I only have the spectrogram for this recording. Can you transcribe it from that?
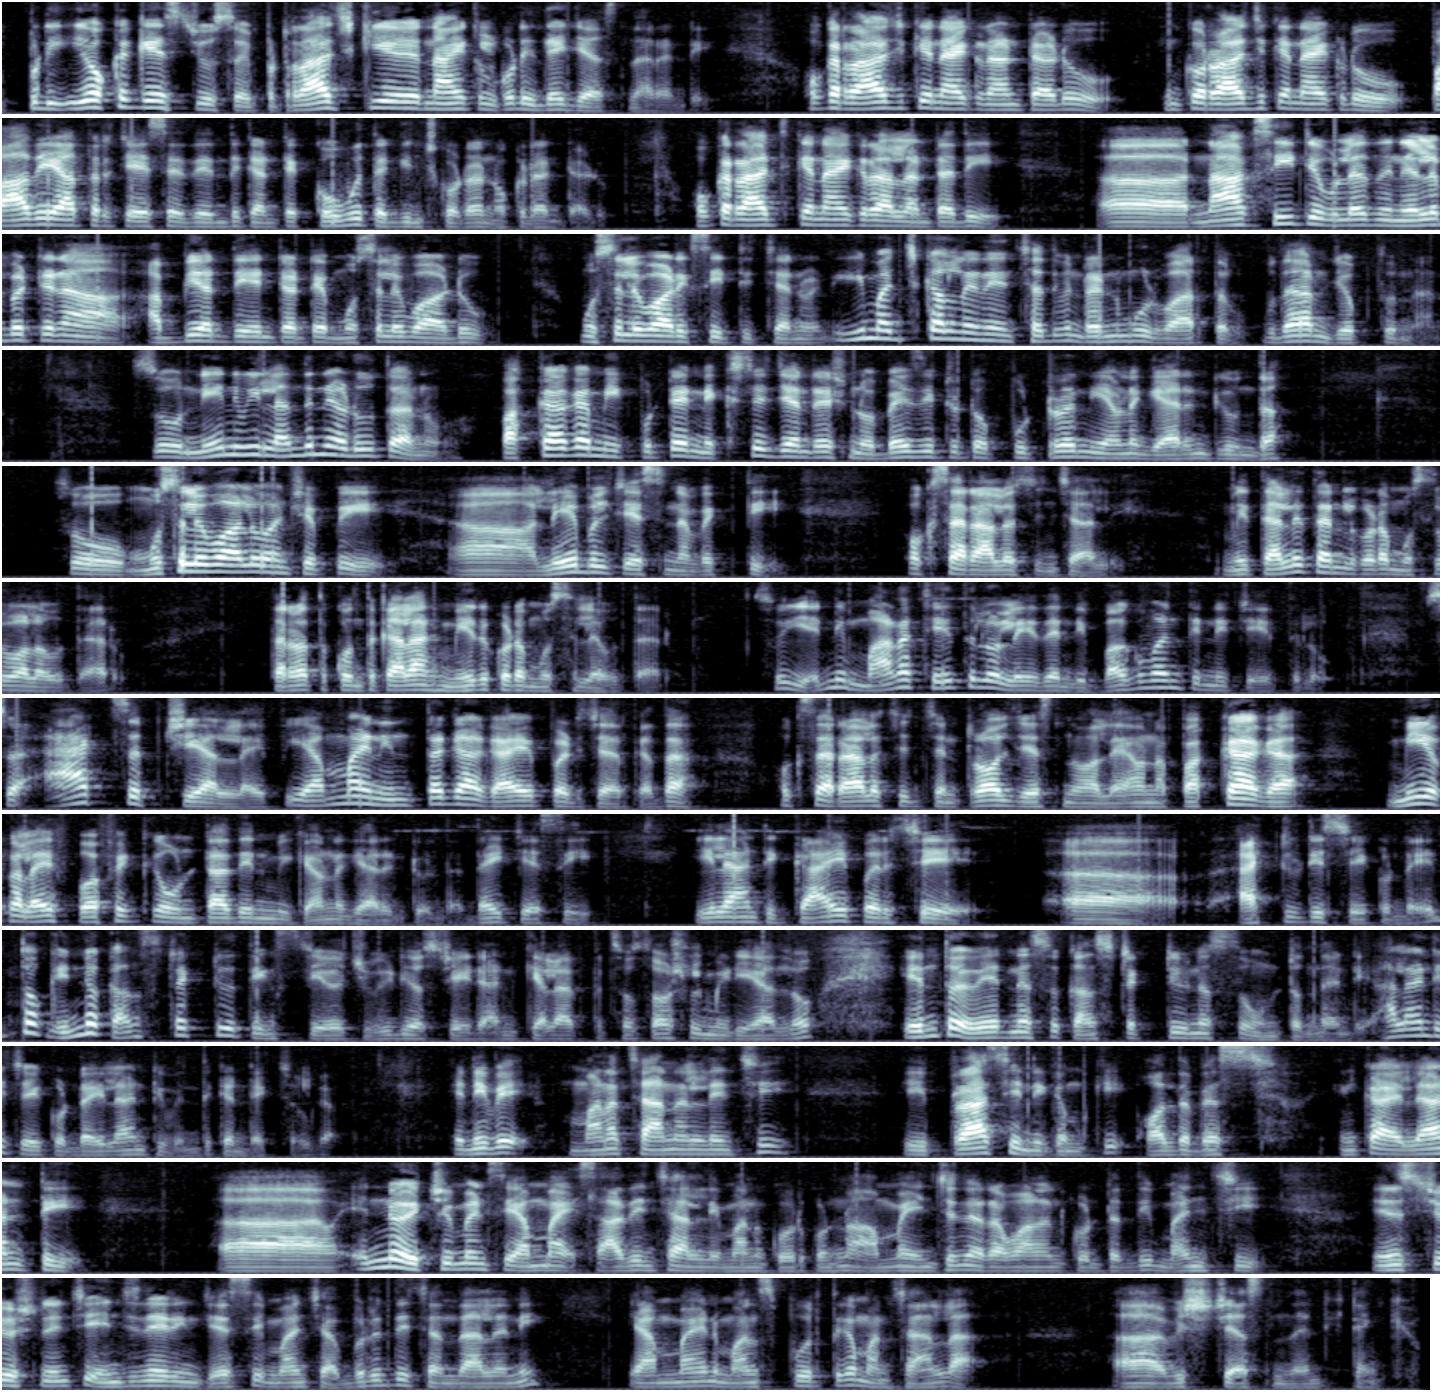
ఇప్పుడు ఈ ఒక్క కేసు చూస్తాం ఇప్పుడు రాజకీయ నాయకులు కూడా ఇదే చేస్తున్నారండి. ఒక రాజకీయ నాయకుడు అంటాడు ఇంకో రాజకీయ నాయకుడు పాదయాత్ర చేసేది ఎందుకంటే కొవ్వు తగ్గించుకోవడానికి ఒకడు అంటాడు. ఒక రాజకీయ నాయకురాలు అంటది నాకు సీట్ ఇవ్వలేదు నిలబెట్టిన అభ్యర్థి ఏంటంటే ముసలివాడు ముసలివాడికి సీట్ ఇచ్చాను. ఈ మధ్యకాలంలో నేను చదివిన రెండు మూడు వార్తలు ఉదాహరణ చెప్తున్నాను. సో నేను వీళ్ళందరినీ అడుగుతాను పక్కాగా మీకు పుట్టే నెక్స్ట్ జనరేషన్ ఒబేసిటీతో పుట్టరని ఏమైనా గ్యారంటీ ఉందా? సో ముసలివాళ్ళు అని చెప్పి లేబుల్ చేసిన వ్యక్తి ఒకసారి ఆలోచించాలి. మీ తల్లిదండ్రులు కూడా ముసలివాళ్ళు అవుతారు. తర్వాత కొంతకాలానికి మీరు కూడా ముసలి అవుతారు. సో ఇవన్నీ మన చేతిలో లేదండి భగవంతుని చేతిలో. సో యాక్సెప్ట్ చేయాలి లైఫ్ ఈ అమ్మాయిని ఇంతగా గాయపరిచారు కదా. ఒకసారి ఆలోచించండి ట్రోల్ చేసిన వాళ్ళు ఏమైనా పక్కాగా మీ యొక్క లైఫ్ పర్ఫెక్ట్గా ఉంటుంది అని మీకు ఏమైనా గ్యారంటీ ఉందా? దయచేసి ఇలాంటి గాయపరిచే యాక్టివిటీస్ చేయకుండా ఎంతో ఎన్నో కన్స్ట్రక్టివ్ థింగ్స్ చేయొచ్చు వీడియోస్ చేయడానికి లేకపోతే సోషల్ మీడియాలో ఎంతో అవేర్నెస్ కన్స్ట్రక్టివ్నెస్ ఉంటుందండి. అలాంటివి చేయకుండా ఇలాంటివి ఎందుకండి యాక్చువల్గా ఎనీవే మన ఛానల్ నుంచి ఈ ప్రాచీ నిగమ్కి ఆల్ ద బెస్ట్ ఇంకా ఇలాంటి ఎన్నో అచీవ్మెంట్స్ ఈ అమ్మాయి సాధించాలని మనం కోరుకుంటున్నాం. అమ్మాయి ఇంజనీర్ అవ్వాలనుకుంటుంది. మంచి ఇన్స్టిట్యూషన్ నుంచి ఇంజనీరింగ్ చేసి మంచి అభివృద్ధి చెందాలని ఈ అమ్మాయిని మనస్ఫూర్తిగా మన ఛానల్ విష్ చేస్తుందండి. Thank you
